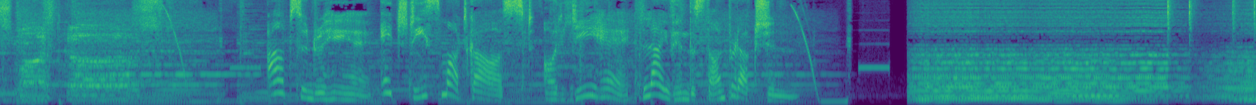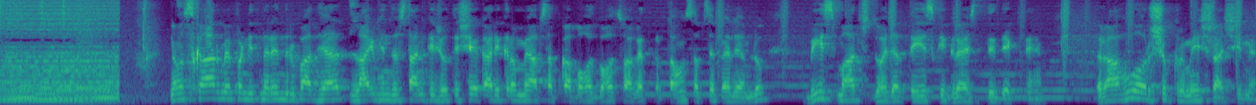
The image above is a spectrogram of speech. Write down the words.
Smartcast. आप सुन रहे हैं एच डी स्मार्ट कास्ट और ये है लाइव हिंदुस्तान प्रोडक्शन नमस्कार मैं पंडित नरेंद्र उपाध्याय लाइव हिंदुस्तान के ज्योतिषीय कार्यक्रम में आप सबका बहुत बहुत स्वागत करता हूँ। सबसे पहले हम लोग 20 मार्च 2023 की ग्रह स्थिति देखते हैं। राहु और शुक्र मेष राशि में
